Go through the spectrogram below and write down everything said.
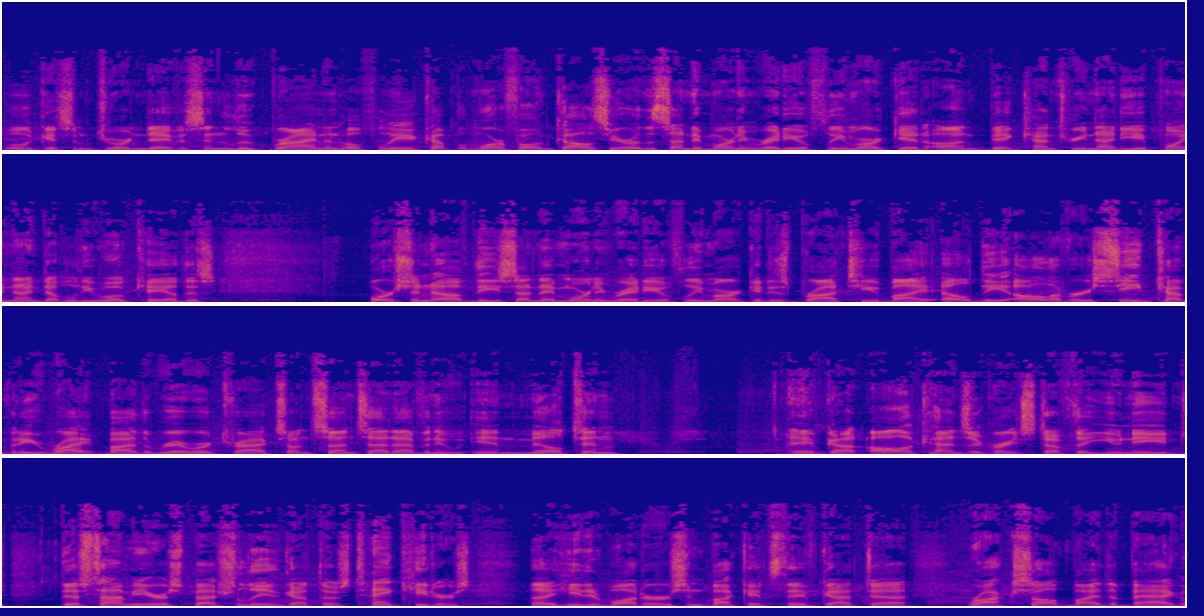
we'll get some Jordan Davis and Luke Bryan, and hopefully a couple more phone calls here on the Sunday Morning Radio Flea Market on Big Country 98.9 WOKO. This portion of the Sunday Morning Radio Flea Market is brought to you by LD Oliver Seed Company, right by the railroad tracks on Sunset Avenue in Milton. They've got all kinds of great stuff that you need this time of year, especially. They've got those tank heaters, the heated waterers and buckets. They've got uh, rock salt by the bag,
